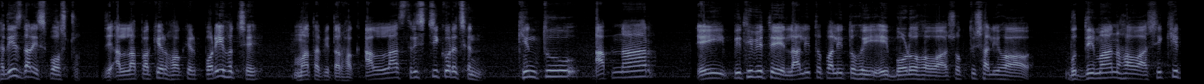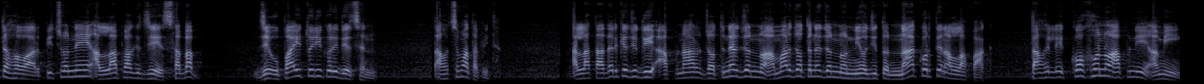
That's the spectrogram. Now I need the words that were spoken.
হাদিস দ্বারা স্পষ্ট যে আল্লাহ পাকের হকের পরেই হচ্ছে মাতা পিতার হক। আল্লাহ সৃষ্টি করেছেন, কিন্তু আপনার এই পৃথিবীতে লালিত পালিত হয়ে এই বড় হওয়া, শক্তিশালী হওয়া, বুদ্ধিমান হওয়া, শিক্ষিত হওয়ার পিছনে আল্লাহ পাক যে সাবাব, যে উপায় তৈরি করে দিয়েছেন, তা হচ্ছে মাতা পিতা আল্লাহ তাদেরকে যদি আপনার যত্নের জন্য, আমার যত্নের জন্য নিয়োজিত না করতেন আল্লাহ পাক তাহলে কখনো আপনি, আমি,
